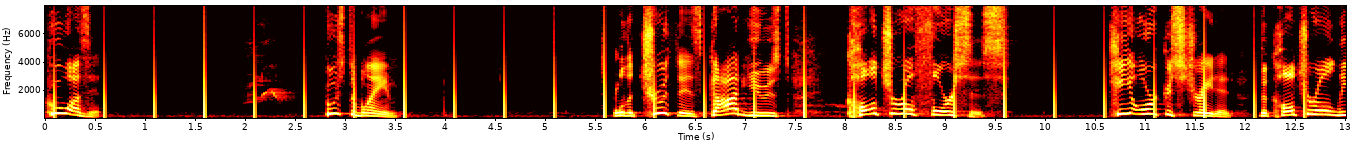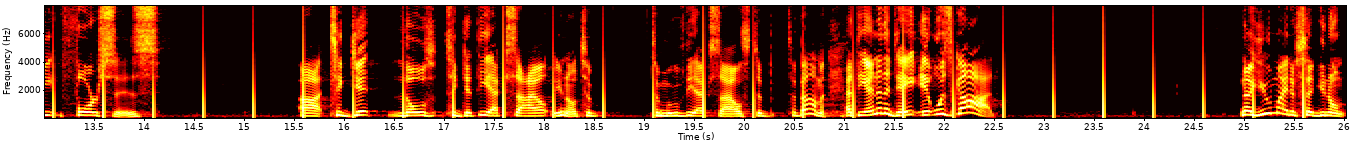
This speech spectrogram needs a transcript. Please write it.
Who was it? Who's to blame? Well, the truth is, God used cultural forces. He orchestrated the cultural elite forces uh, to get those to get the exile, you know, to to move the exiles to, to Babylon. At the end of the day, it was God. Now, you might have said, you know,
